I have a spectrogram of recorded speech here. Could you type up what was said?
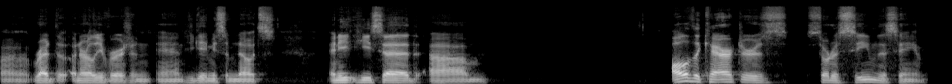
uh, read the, an earlier version, and he gave me some notes, and he he said um, all of the characters sort of seem the same.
